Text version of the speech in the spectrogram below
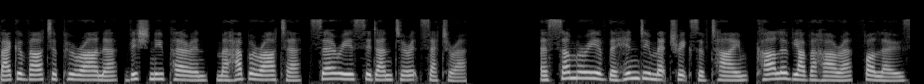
Bhagavata Purana, Vishnu Puran, Mahabharata, Surya Siddhanta etc. A summary of the Hindu metrics of time follows.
